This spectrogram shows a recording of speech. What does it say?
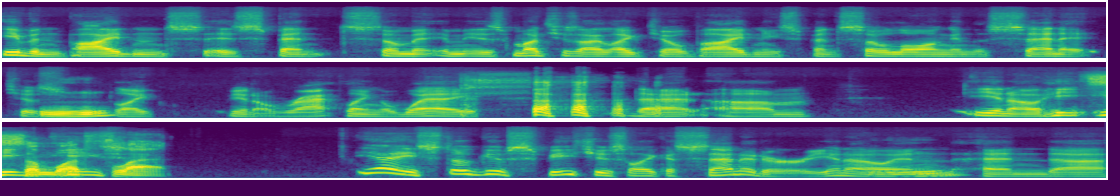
even Biden's has spent so many. I mean, as much as I like Joe Biden, he spent so long in the Senate, just mm-hmm. like you know, rattling away that um, you know he, he somewhat flat. Yeah, he still gives speeches like a senator, you know, mm-hmm. and and uh,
